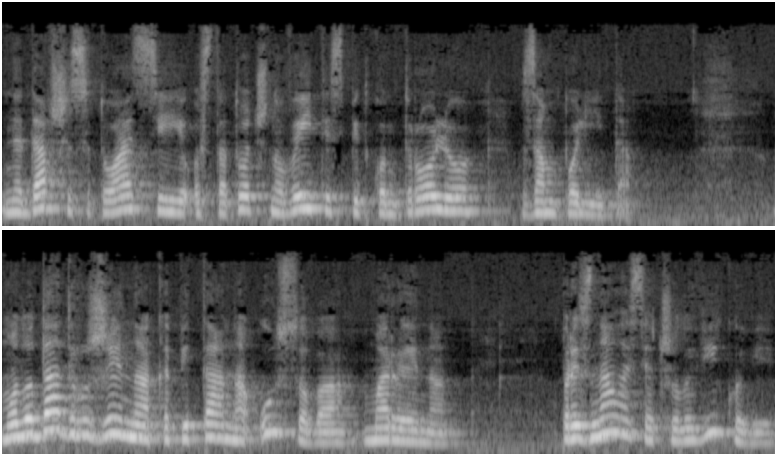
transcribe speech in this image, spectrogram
не давши ситуації остаточно вийти з під контролю замполіта. Молода дружина капітана Усова Марина призналася чоловікові,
